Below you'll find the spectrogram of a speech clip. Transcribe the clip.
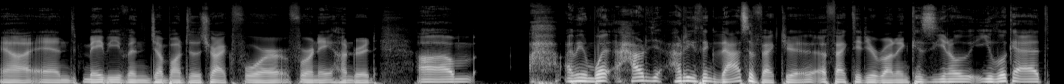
uh, and maybe even jump onto the track for, for an 800. Um, I mean, what? How do you how do you think that's affected affected your running? Because you know you look at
